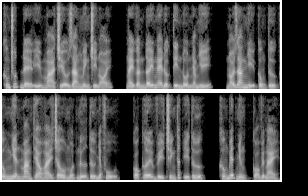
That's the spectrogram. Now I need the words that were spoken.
không chút để ý mà triều Giang Minh chỉ nói, ngày gần đây nghe được tin đồn nhảm nhí, nói Giang nhị công tử công nhiên mang theo Hoài Châu một nữ tử nhập phủ, có cưới vì chính thất ý tứ, không biết nhưng có việc này.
